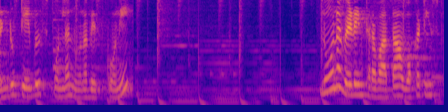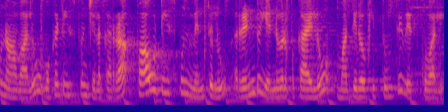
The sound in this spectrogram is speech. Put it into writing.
రెండు టేబుల్ స్పూన్ల నూనె వేసుకొని నూనె వేడైన తర్వాత ఒక టీ స్పూన్ ఆవాలు ఒక టీ స్పూన్ జీలకర్ర పావు టీ స్పూన్ మెంతులు రెండు ఎండుమిరపకాయలు మధ్యలోకి తుంపి వేసుకోవాలి.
